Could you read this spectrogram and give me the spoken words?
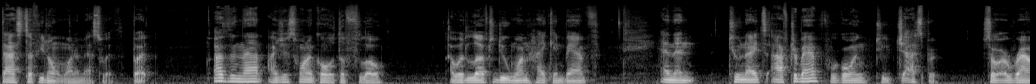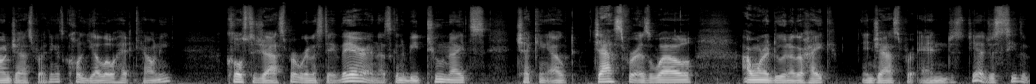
That's stuff you don't want to mess with. But other than that, I just want to go with the flow. I would love to do one hike in Banff and then Two nights after Banff, we're going to Jasper. So around Jasper. I think it's called Yellowhead County. Close to Jasper. We're going to stay there, and that's going to be two nights checking out Jasper as well. I want to do another hike in Jasper and just, yeah, just see the,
